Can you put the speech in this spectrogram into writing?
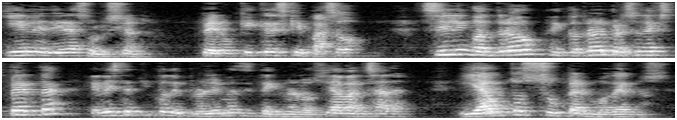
quién le diera solución. Pero ¿qué crees que pasó? Sí le encontró, encontró a la persona experta en este tipo de problemas de tecnología avanzada y autos súper modernos.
